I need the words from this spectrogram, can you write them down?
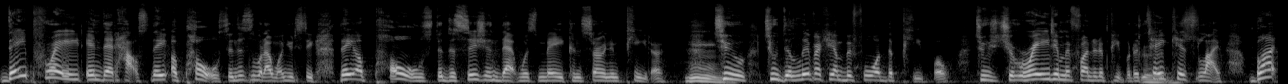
they prayed in that house, they opposed, and this is what I want you to see. They opposed the decision that was made concerning Peter Hmm. to to deliver him before the people, to charade him in front of the people, to take his life. But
